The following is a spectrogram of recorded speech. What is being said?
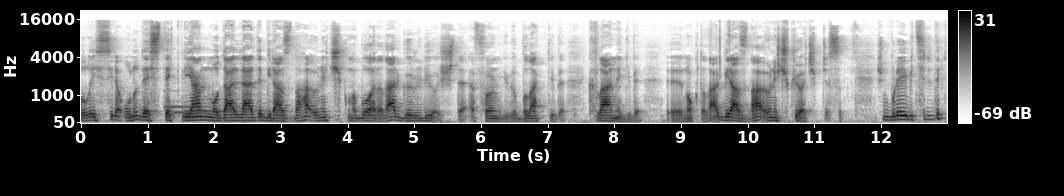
Dolayısıyla onu destekleyen modellerde biraz daha öne çıkma bu aralar görülüyor işte. Affirm gibi, Black gibi, Klarna gibi noktalar biraz daha öne çıkıyor açıkçası. Şimdi burayı bitirdik.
